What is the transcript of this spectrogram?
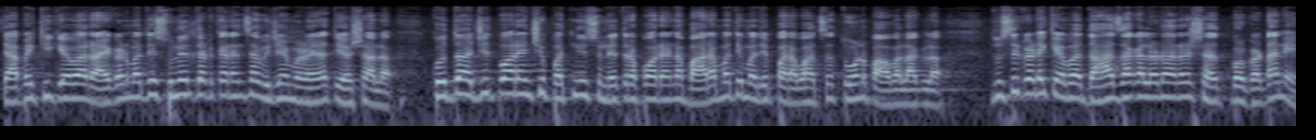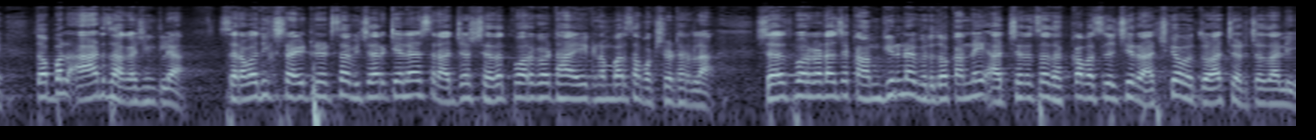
त्यापैकी केवळ रायगडमध्ये सुनील तटकरे यांचा विजय मिळवण्यात यश आलं. खुद्द अजित पवार यांची पत्नी सुनेत्रा पवार यांना बारामतीमध्ये पराभवाचं तोंड पाहावं लागलं. दुसरीकडे केवळ दहा जागा लढवणाऱ्या शरद पवार गटाने तब्बल आठ जागा जिंकल्या. सर्वाधिक स्ट्राईट रेटचा विचार केल्यास राज्यात शरद पवार गट हा एक नंबरचा पक्ष ठरला. शरद पवार गटाच्या कामगिरीने विरोधकांनाही आश्चर्याचा धक्का बसल्याची राजकीय वर्तुळात चर्चा झाली.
